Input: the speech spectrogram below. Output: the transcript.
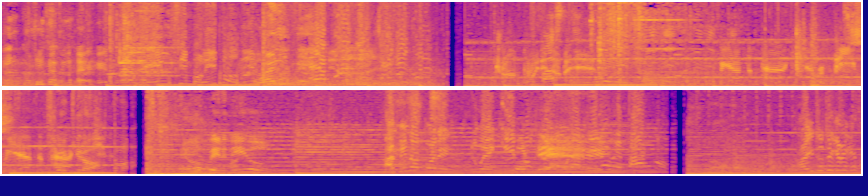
Ven con nosotros. Pero que hay un simbolito, tío. ¡Vuelve! Hemos perdido. A mí me ponen tu equipo ¿Por qué? de una pila de Paco. Ahí tú te crees que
